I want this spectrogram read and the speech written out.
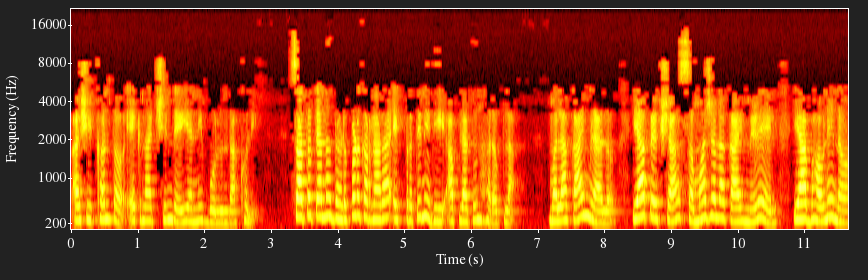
अशी खंत एकनाथ शिंदे यांनी बोलून दाखवली. सातत्यानं धडपड करणारा एक प्रतिनिधी आपल्यातून हरपला. मला काय मिळालं? यापेक्षा समाजाला काय मिळेल? या भावनेनं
